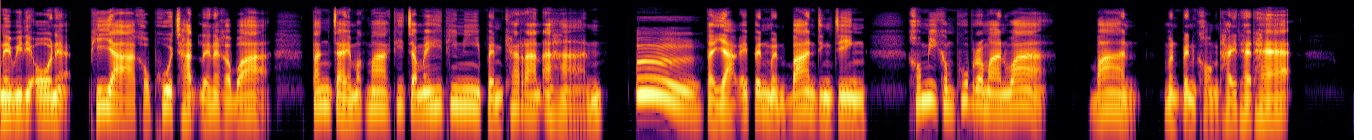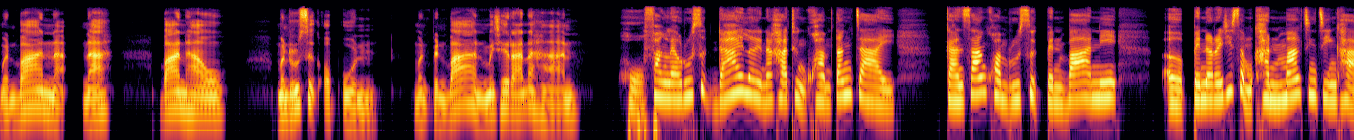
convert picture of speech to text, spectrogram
ในวิดีโอเนี่ยพี่ยาเขาพูดชัดเลยนะครับว่า ตั้งใจมากๆที่จะไม่ให้ที่นี่เป็นแค่ร้านอาหาร อืม แต่อยากให้เป็นเหมือนบ้านจริง ๆ เขามีคำพูดประมาณว่า บ้านมันเป็นของไทยแท้ๆ เหมือนบ้านน่ะนะ บ้านเฮา มันรู้สึกอบอุ่น มันเป็นบ้านไม่ใช่ร้านอาหาร โห ฟังแล้วรู้สึกได้เลยนะคะ ถึงความตั้งใจ การสร้างความรู้สึกเป็นบ้านนี่เออเป็นอะไรที่สำคัญมากจริง ๆ ค่ะ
